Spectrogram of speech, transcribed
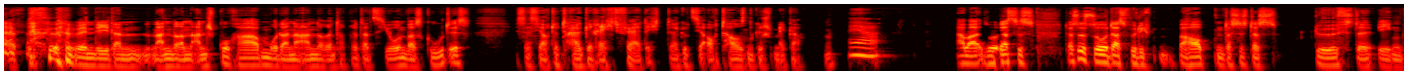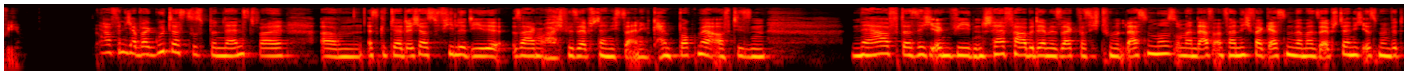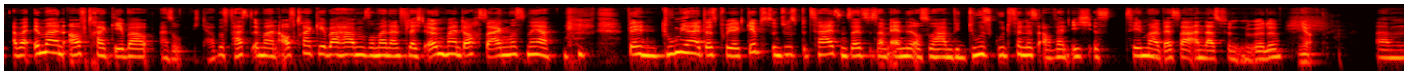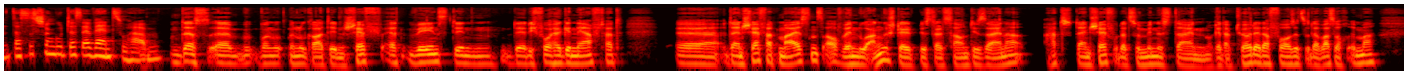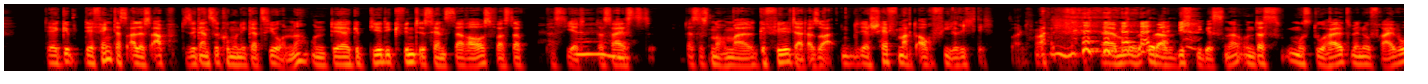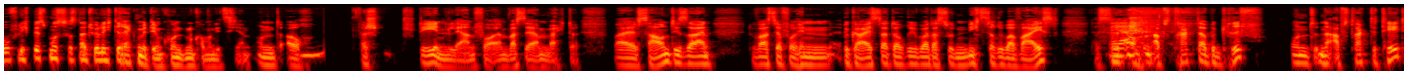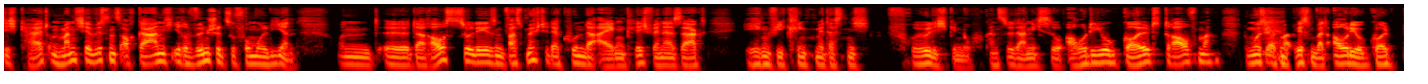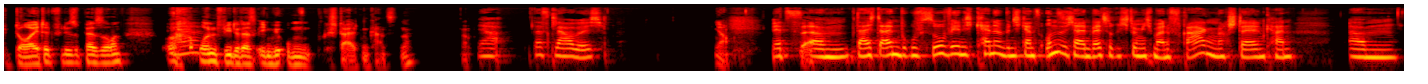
äh, wenn die dann einen anderen Anspruch haben oder eine andere Interpretation, was gut ist, ist das ja auch total gerechtfertigt. Da gibt's ja auch tausend Geschmäcker. Ne? Ja. Aber so, das ist, das ist so, das würde ich behaupten, das ist das Döfste irgendwie. Ja, finde ich aber gut, dass du es benennst, weil ähm, es gibt ja durchaus viele, die sagen, oh, ich will selbstständig sein, ich habe keinen Bock mehr auf diesen nervt, dass ich irgendwie einen Chef habe, der mir sagt, was ich tun und lassen muss. Und man darf einfach nicht vergessen, wenn man selbstständig ist, man wird aber immer einen Auftraggeber, also ich glaube fast immer einen Auftraggeber haben, wo man dann vielleicht irgendwann doch sagen muss, naja, wenn du mir halt das Projekt gibst und du es bezahlst, dann sollst du es am Ende auch so haben, wie du es gut findest, auch wenn ich es zehnmal besser anders finden würde. Ja. Ähm, das ist schon gut, das erwähnt zu haben. Und das, äh, wenn, wenn du gerade den Chef erwähnst, den, der dich vorher genervt hat, äh, dein Chef hat meistens auch, wenn du angestellt bist als Sounddesigner, hat dein Chef oder zumindest dein Redakteur, der davor sitzt oder was auch immer, der gibt, der fängt das alles ab, diese ganze Kommunikation, ne? Und der gibt dir die Quintessenz daraus, was da passiert. Ah. Das heißt, das ist nochmal gefiltert. Also der Chef macht auch viel richtig, sag ich mal. ähm, oder, oder, Wichtiges, ne? Und das musst du halt, wenn du freiberuflich bist, musst du es natürlich direkt mit dem Kunden kommunizieren und auch mhm verstehen lernen, vor allem, was er möchte. Weil Sounddesign, du warst ja vorhin begeistert darüber, dass du nichts darüber weißt. Das ist halt ja. auch ein abstrakter Begriff und eine abstrakte Tätigkeit und manche wissen es auch gar nicht, ihre Wünsche zu formulieren und äh, daraus zu lesen, was möchte der Kunde eigentlich, wenn er sagt, irgendwie klingt mir das nicht fröhlich genug. Kannst du da nicht so Audio Gold drauf machen? Du musst erst mal wissen, was Audio Gold bedeutet für diese Person ja. und wie du das irgendwie umgestalten kannst. Ne? Ja. ja, das glaube ich. Ja. Jetzt, ähm, da ich deinen Beruf so wenig kenne, bin ich ganz unsicher, in welche Richtung ich meine Fragen noch stellen kann. Ähm,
